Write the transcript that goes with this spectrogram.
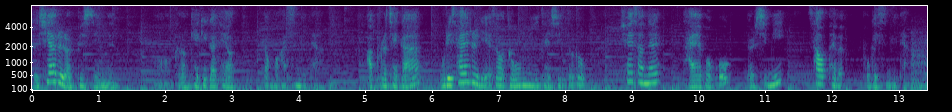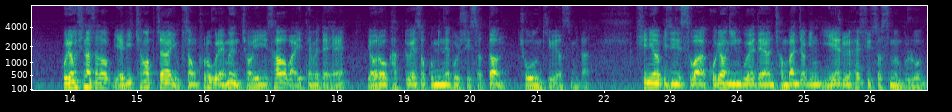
그 시야를 넓힐 수 있는 어, 그런 계기가 되었던 것 같습니다. 앞으로 제가 우리 사회를 위해서 도움이 될 수 있도록 최선을 다해보고 열심히 사업해 보겠습니다. 고령 신화산업 예비 창업자 육성 프로그램은 저희 사업 아이템에 대해 여러 각도에서 고민해 볼 수 있었던 좋은 기회였습니다. 시니어 비즈니스와 고령 인구에 대한 전반적인 이해를 할 수 있었음은 물론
